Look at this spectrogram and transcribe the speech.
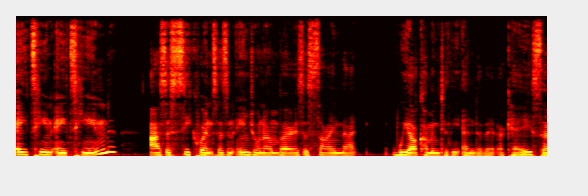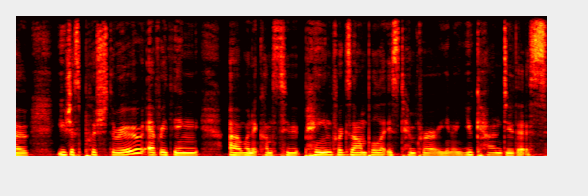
1818 as a sequence, as an angel number, is a sign that we are coming to the end of it. Okay. So you just push through everything, uh, when it comes to pain, for example, is temporary. You know, you can do this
